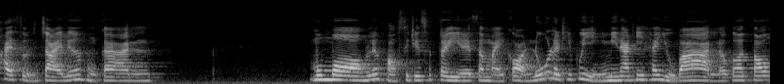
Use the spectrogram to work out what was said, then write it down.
ใครสนใจเรื่องของการ มุมมองเรื่องของสิทธิสตรีในสมัยก่อนนู้นเลยที่ผู้หญิงมีหน้าที่แค่อยู่บ้าน แล้วก็ต้อง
